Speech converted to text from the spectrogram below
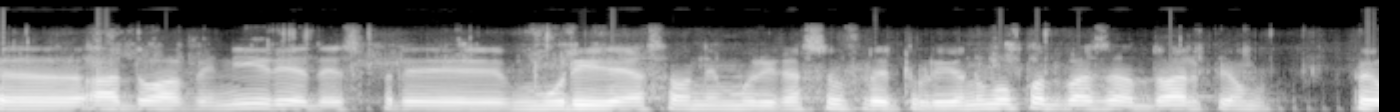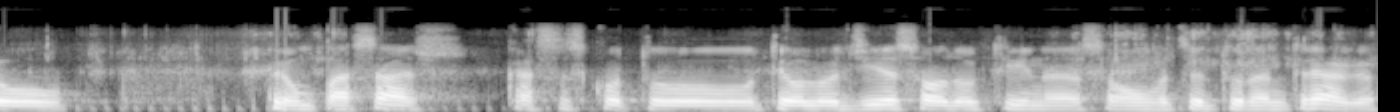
uh, a doua venire, despre murirea sau nemurirea sufletului. Eu nu mă pot baza doar pe, un, pe o pe un pasaj ca să scot o teologie sau o doctrină sau o învățătură întreagă.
